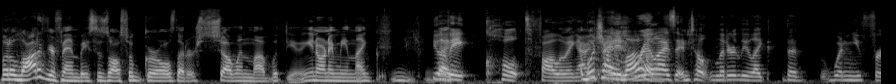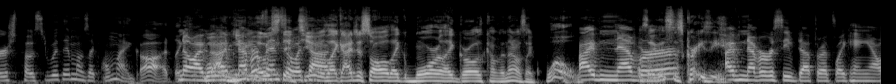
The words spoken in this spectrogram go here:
but a lot of your fan base is also girls that are so in love with you. You know what I mean? Like You have a cult following, I, Which I didn't love. realize it until literally like the when you first posted with him. I was like, oh my god! Like, No, I've- people- I've never been posted so too. attacked. Like I just saw like more like girls coming there. I was like, whoa. I've never I was like, this is crazy. I've never received death threats like hanging out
